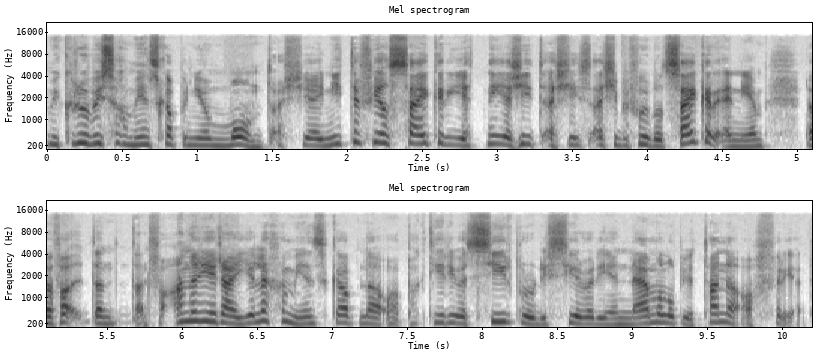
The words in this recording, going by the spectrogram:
mikrobiese gemeenskap in jou mond, as jy nie te veel suiker eet nie, as jy as jy as jy byvoorbeeld suiker inneem, dan dan dan verander jy daai hele gemeenskap na 'n bakterie wat suur produseer wat die enamel op jou tande afvreet.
